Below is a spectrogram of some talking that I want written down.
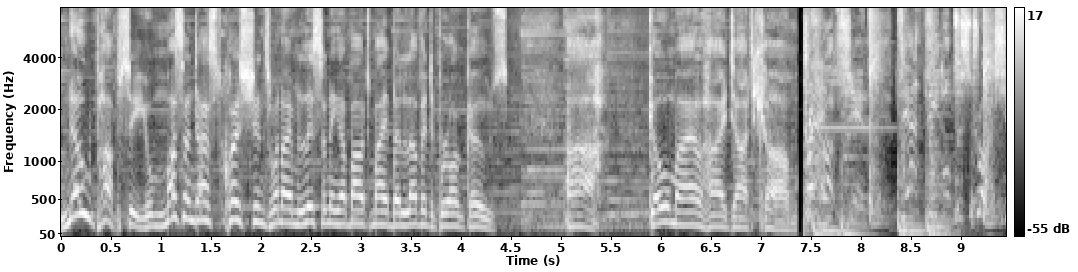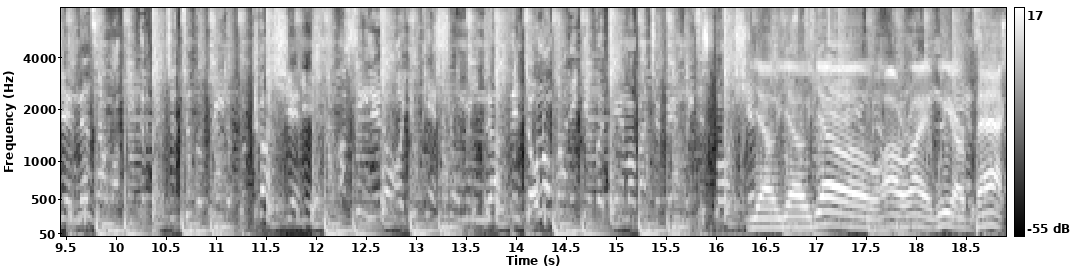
No, Popsy, you mustn't ask questions when I'm listening about my beloved Broncos. Ah, GoMileHigh.com. Corruption, death, evil, destruction. That's how I paint the picture to the beat of percussion. I've seen it all, you can't show me nothing. Don't nobody give a damn about your family dysfunction. Yo, yo, yo. All right, we are back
